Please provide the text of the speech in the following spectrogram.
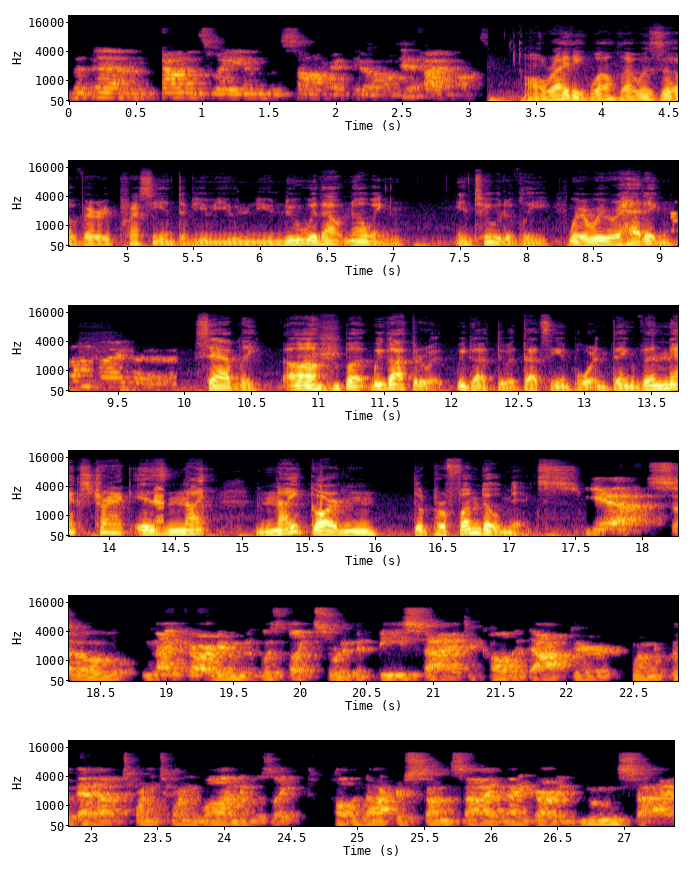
But then found its way into the song, I think, oh, yeah. five months. Alrighty, well, that was a very prescient of you. You you knew without knowing intuitively where we were heading. Sadly, um, but we got through it. We got through it. That's the important thing. The next track is Night Night Garden the Profundo mix. Yeah, so Night Garden was like sort of the B side to Call the Doctor. When we put that out in 2021, it was like Call the Doctor Sun Side, Night Garden Moon Side.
